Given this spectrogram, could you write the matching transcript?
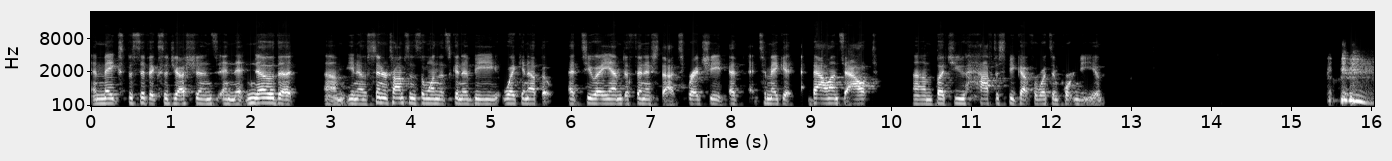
and make specific suggestions, and that know that um, you know Senator Thompson's the one that's going to be waking up at, at 2 a.m. to finish that spreadsheet at, to make it balance out. Um, but you have to speak up for what's important to you.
